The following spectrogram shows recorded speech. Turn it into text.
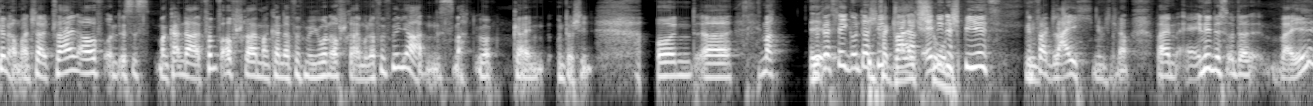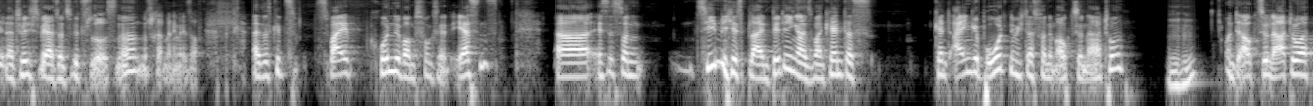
Genau, man schreibt Zahlen auf und es ist, man kann da fünf aufschreiben, man kann da fünf Millionen aufschreiben oder fünf Milliarden. Es macht überhaupt keinen Unterschied. Und äh, es macht nur äh, deswegen Unterschied, weil am Ende schon. des Spiels, im Vergleich, nämlich genau, weil am Ende des Unter, weil, natürlich wäre es sonst witzlos, ne? Das schreibt man nicht mehr so auf. Also es gibt zwei Gründe, warum es funktioniert. Erstens, äh, es ist so ein ziemliches Blind Bidding, also man kennt das, kennt ein Gebot, nämlich das von dem Auktionator. Mhm. Und der Auktionator,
